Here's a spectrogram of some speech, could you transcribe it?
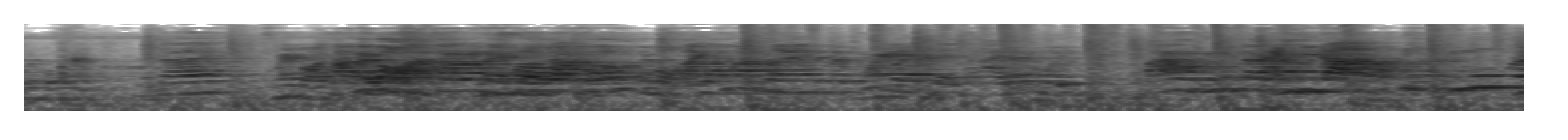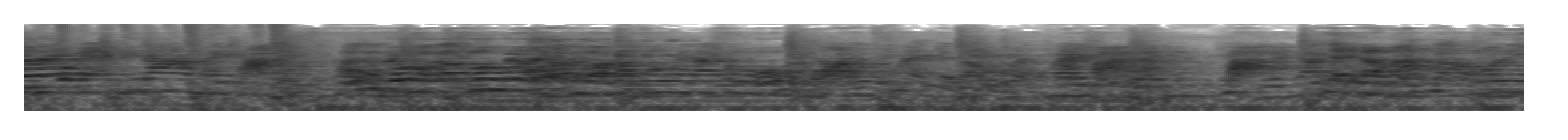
với bố mày Đây. mày bỏ tao Mày bỏ tao ra, mày bỏ tao xuống, xuống mày bỏ Mày tao cút ra về, mày Mày- về để thằng này đây mình. Tao đứng đây anh đi ra Đi ngu đấy. mẹ anh đi ra mày phản Bố bỏ tao xuống, mày mày bỏ tao xuống. mày đang solo Bố mày nói chúng mày nhảy đầu mày phản lên Nhảy đầu mà, bố đi,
